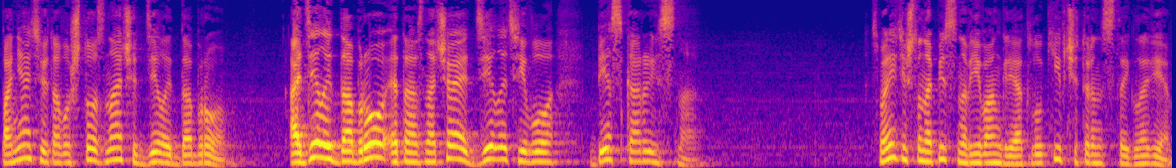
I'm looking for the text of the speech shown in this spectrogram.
понятию того, что значит делать добро. А делать добро – это означает делать его бескорыстно – Смотрите, что написано в Евангелии от Луки в 14 главе.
